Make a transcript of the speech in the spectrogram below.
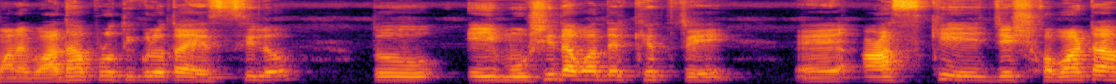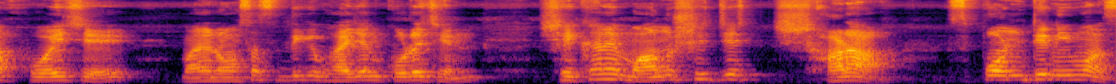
মানে বাধা প্রতিকূলতা এসছিল, তো এই মুর্শিদাবাদের ক্ষেত্রে আজকে যে সভাটা হয়েছে মানে নওসাদ সিদ্দিকী ভাইজান করেছেন, সেখানে মানুষের যে সাড়া স্পন্টেনিমাস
